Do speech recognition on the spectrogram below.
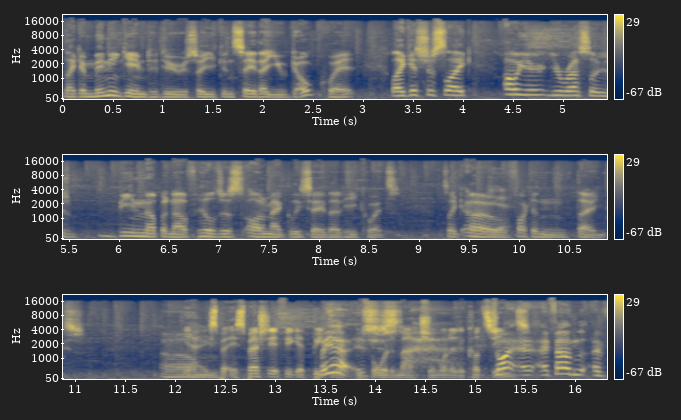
like a mini game to do, so you can say that you don't quit. Like it's just like, oh, your your wrestler's beaten up enough, he'll just automatically say that he quits. It's like, oh, Yeah. fucking thanks. Um, yeah, especially if you get beaten yeah, up before just- the match in one of the cutscenes. So I, I found I've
